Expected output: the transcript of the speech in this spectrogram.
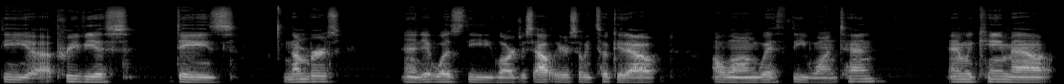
the uh, previous day's numbers, and it was the largest outlier. So we took it out along with the 110, and we came out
